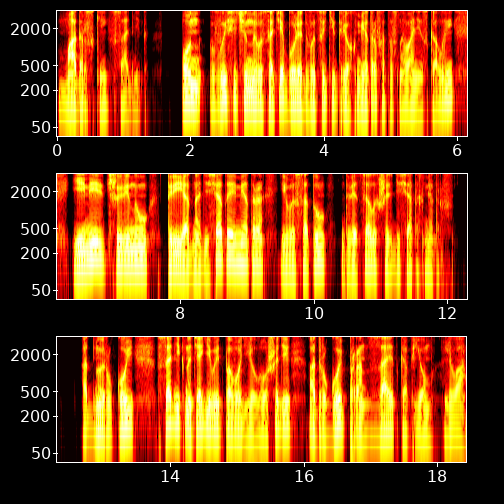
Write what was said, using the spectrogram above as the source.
«Мадорский всадник». Он высечен на высоте более 23 метров от основания скалы и имеет ширину 3,1 метра и высоту 2,6 метров. Одной рукой всадник натягивает поводья лошади, а другой пронзает копьем льва.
